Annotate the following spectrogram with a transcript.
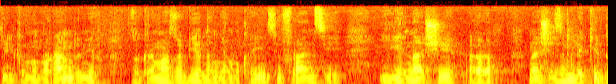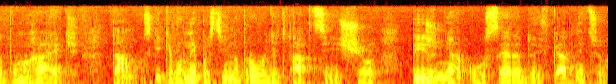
кілька меморандумів, зокрема з об'єднанням українців Франції, і наші, наші земляки допомагають там, оскільки вони постійно проводять акції. Щотижня у середу і в п'ятницю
